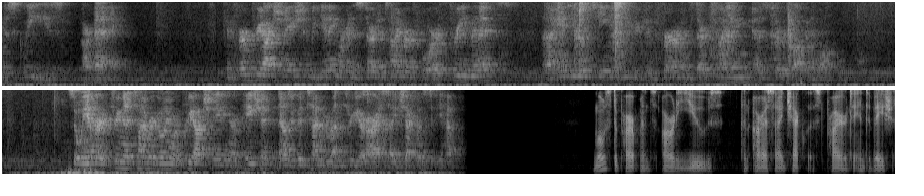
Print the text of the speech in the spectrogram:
Going to squeeze our bag. Confirm pre-oxygenation beginning. We're going to start a timer for three minutes. Uh, anteroom team, if you could confirm and start timing as per the clock on the wall. So we have our three-minute timer going. We're pre-oxygenating our patient. Now's a good time to run through your RSI checklist if you have one. Most departments already use an RSI checklist prior to intubation.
